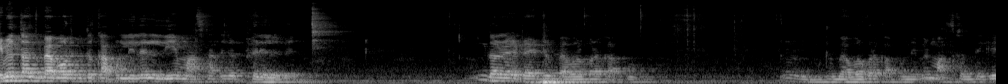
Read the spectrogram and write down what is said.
এবার তার ব্যবহৃত কাপড় নিলেন, নিয়ে মাঝখান থেকে ফেলে নেবেন। ধরেন এটা একটু ব্যবহার করা কাপড়। একটু ব্যবহার করা কাপড় নেবেন, মাঝখান থেকে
